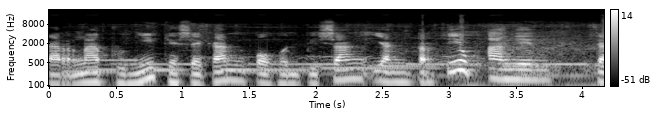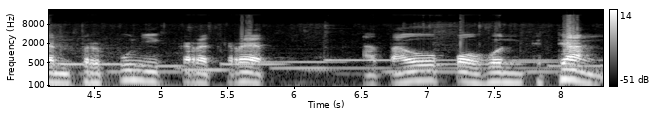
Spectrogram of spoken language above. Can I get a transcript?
karena bunyi gesekan pohon pisang yang tertiup angin dan berbunyi keret-keret atau pohon gedang,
